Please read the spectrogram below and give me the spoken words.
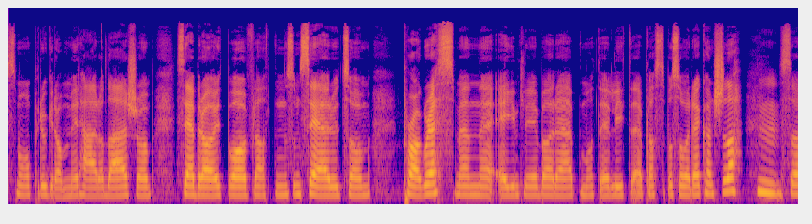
små programmer her og der som ser bra ut på overflaten, som ser ut som progress, men egentlig bare på en måte lite plaster på såret, kanskje, da. Mm. Så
